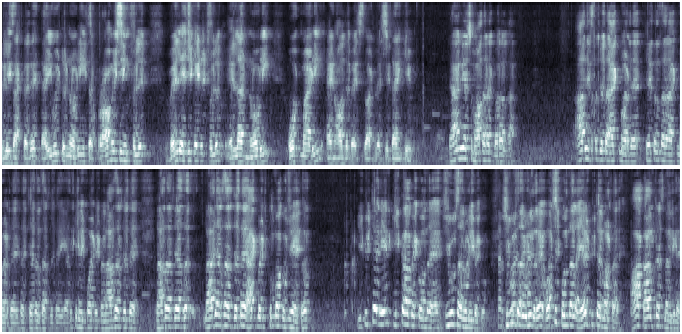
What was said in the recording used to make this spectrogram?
release ಆಗ್ತದೆ. ದಯವಿಟ್ಟು ನೋಡಿ it's a promising film well educated film ಎಲ್ಲರೂ ನೋಡಿ ವೋಟ್ ಮಾಡಿ and all the best god bless you thank you Daniels ಮಾತಾಡಕ್ ಬರಲ್ಲ. ಆದಿ ಸರ್ ಜೊತೆ ಆಕ್ಟ್ ಮಾಡಿದೆ ಚೇತನ್ ಸರ್ ಆಕ್ಟ್ ಮಾಡಿದೆ ಚೇತನ್ ಸರ್ ಜೊತೆ. ಅದಕ್ಕೆ ಇಂಪಾರ್ಟೆಂಟ್ ನಾಜರ್ ಜೊತೆ ನಾಜರ್ ನಾಜರ್ ಸರ್ ಜೊತೆ ಆಕ್ಟ್ ಮಾಡಿ ತುಂಬಾ ಖುಷಿ ಆಯ್ತು. ಈ ಪಿಕ್ಚರ್ ಏನ್ ಕ್ಲಿಕ್ ಆಗ್ಬೇಕು ಅಂದ್ರೆ ಶಿವ ಸರ್ ಉಳಿಬೇಕು. ಶಿವ ಸರ್ ಉಳಿದ್ರೆ ವರ್ಷಕ್ಕೆ ಒಂದಲ್ಲ ಎರಡು ಪಿಕ್ಚರ್ ಮಾಡ್ತಾರೆ. ಆ ಕಾನ್ಫಿಡೆನ್ಸ್ ನನಗಿದೆ.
